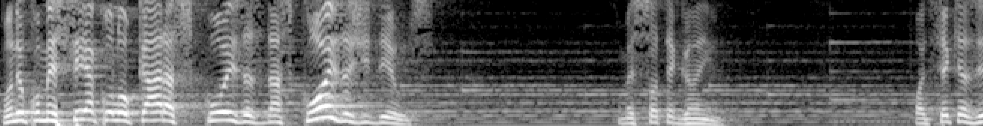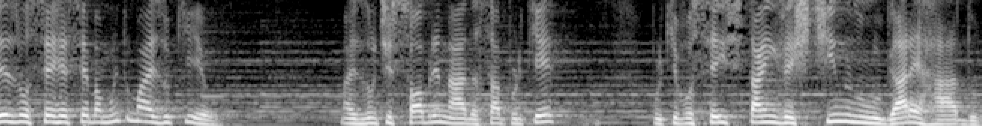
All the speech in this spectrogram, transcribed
Quando eu comecei a colocar as coisas nas coisas de Deus, começou a ter ganho. Pode ser que às vezes você receba muito mais do que eu, mas não te sobre nada, sabe por quê? Porque você está investindo no lugar errado.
